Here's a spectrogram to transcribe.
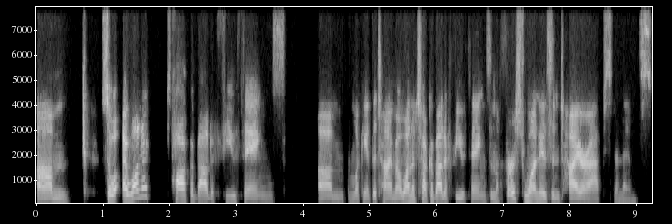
Um, so I want to talk about a few things. Um, I'm looking at the time. I want to talk about a few things. And the first one is entire abstinence.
